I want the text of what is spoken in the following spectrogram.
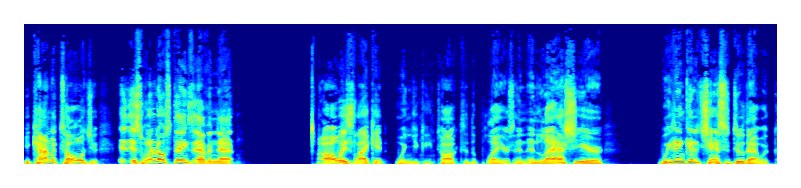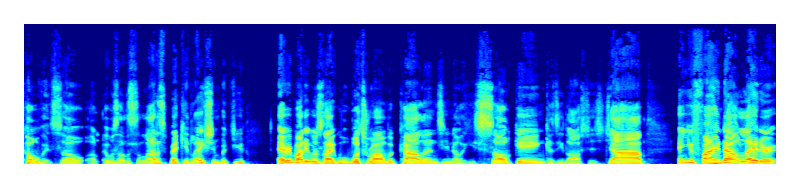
he kind of told you it's one of those things, Evan, that I always like it when you can talk to the players. And and last year, we didn't get a chance to do that with COVID, so uh, it was just a lot of speculation. But you, everybody was like, "Well, what's wrong with Collins? You know, he's sulking because he lost his job." And you find out later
